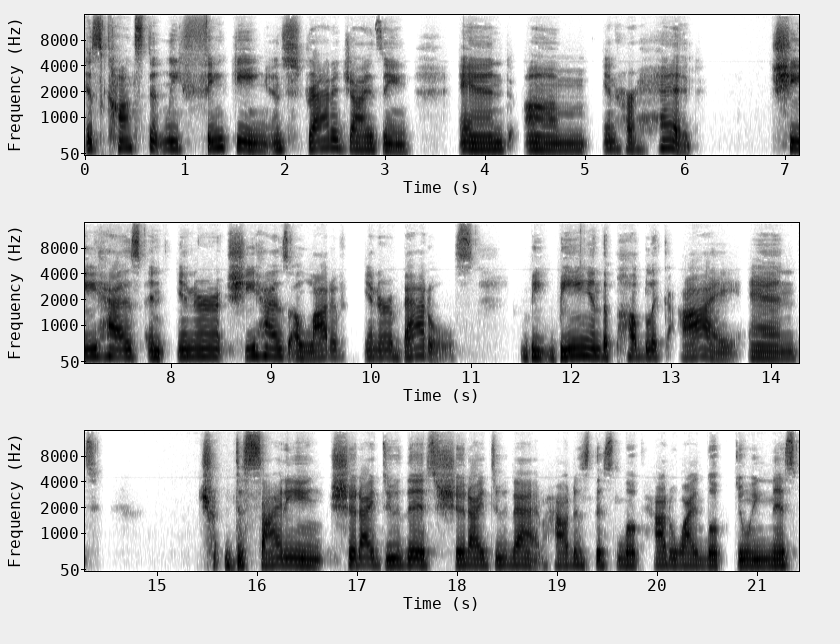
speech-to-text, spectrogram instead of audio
is constantly thinking and strategizing and um, in her head. She has an inner she has a lot of inner battles Be, being in the public eye and tr- deciding should i do this should i do that how does this look how do i look doing this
